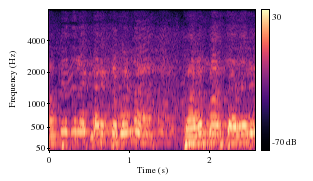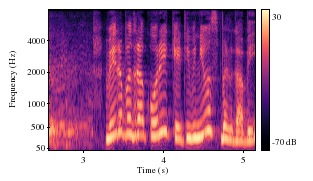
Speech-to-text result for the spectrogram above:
ಮಂಡ್ಯ ದಿನ ಕಾರ್ಯಕ್ರಮವನ್ನು ಪ್ರಾರಂಭ ಮಾಡ್ತಾ ಇದ್ದೇವೆ. ವೀರಭದ್ರ ಕೋರಿ ಕೆಟಿವಿ ನ್ಯೂಸ್, ಬೆಳಗಾವಿ.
